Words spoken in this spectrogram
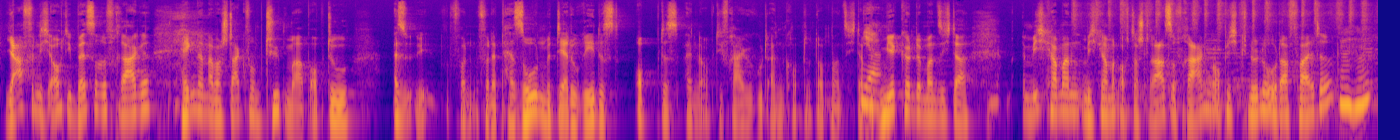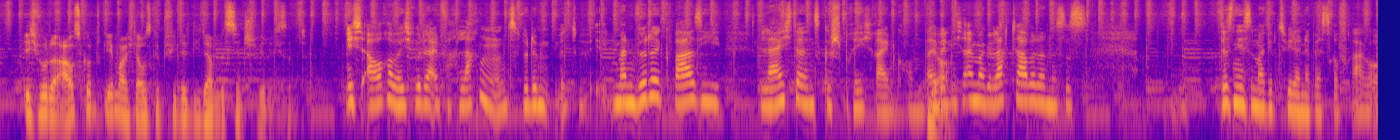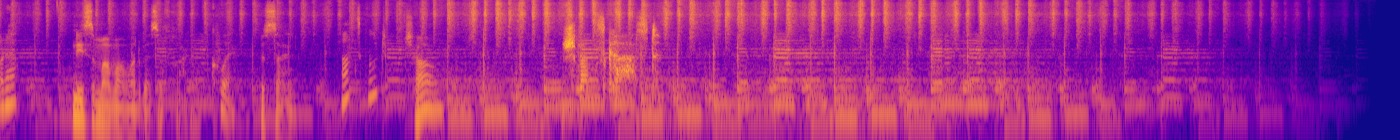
Ja, finde ich auch die bessere Frage. Hängt dann aber stark vom Typen ab, ob du, also von, von der Person, mit der du redest, ob das eine, ob die Frage gut ankommt und ob man sich da. Ja. Mit mir könnte man sich da, mich kann man, mich kann man auf der Straße fragen, ob ich knülle oder falte. Mhm. Ich würde Auskunft geben, aber ich glaube, es gibt viele, die da ein bisschen schwierig sind. Ich auch, aber ich würde einfach lachen und es würde, man würde quasi leichter ins Gespräch reinkommen. Weil Ja. wenn ich einmal gelacht habe, dann ist es. Das nächste Mal gibt es wieder eine bessere Frage, oder? Nächstes Mal machen wir eine bessere Frage. Cool. Bis dahin. Macht's gut. Ciao. Schwatzcast.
